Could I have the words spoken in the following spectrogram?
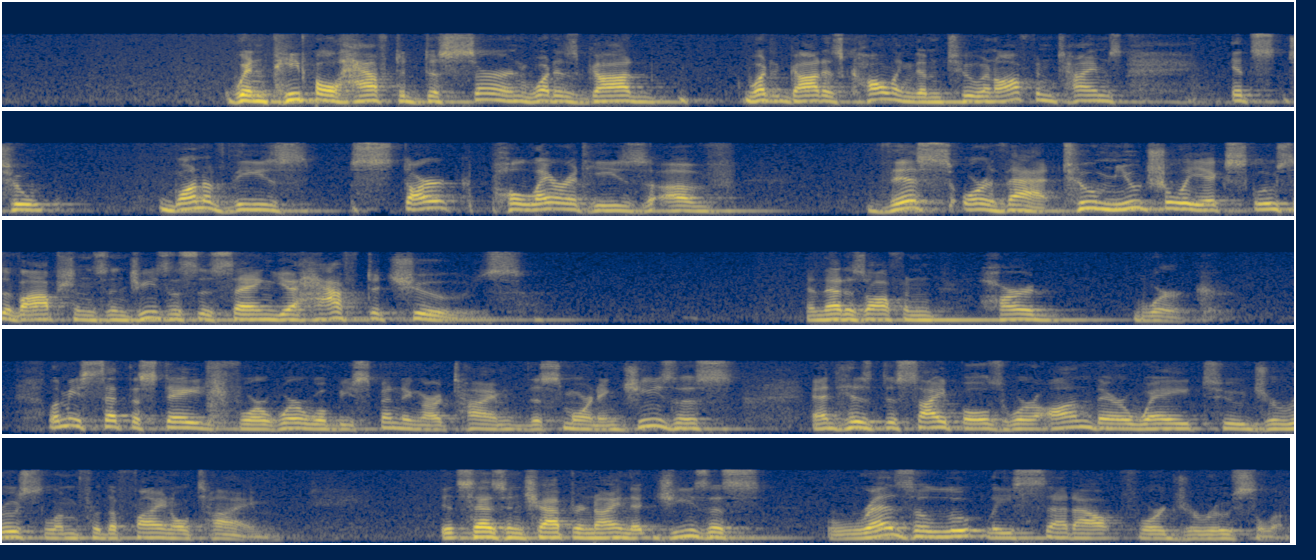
when people have to discern what is God what God is calling them to and oftentimes it's to one of these stark polarities of this or that two mutually exclusive options and Jesus is saying you have to choose. And that is often hard work. Let me set the stage for where we'll be spending our time this morning. Jesus and his disciples were on their way to Jerusalem for the final time. It says in chapter 9 that Jesus resolutely set out for Jerusalem.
